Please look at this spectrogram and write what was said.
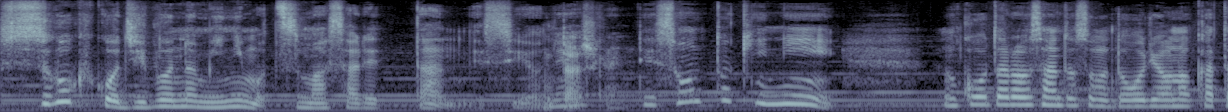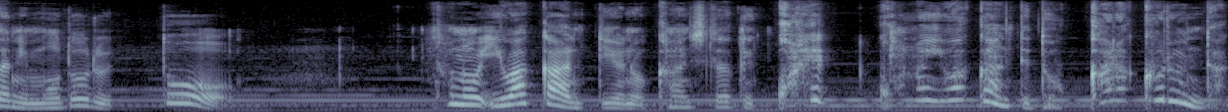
すごくこう自分の身にもつまされたんですよね。確かに。でその時に孝太郎さんとその同僚の方に戻るとその違和感っていうのを感じた時にこれこの違和感ってどっから来るんだっ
